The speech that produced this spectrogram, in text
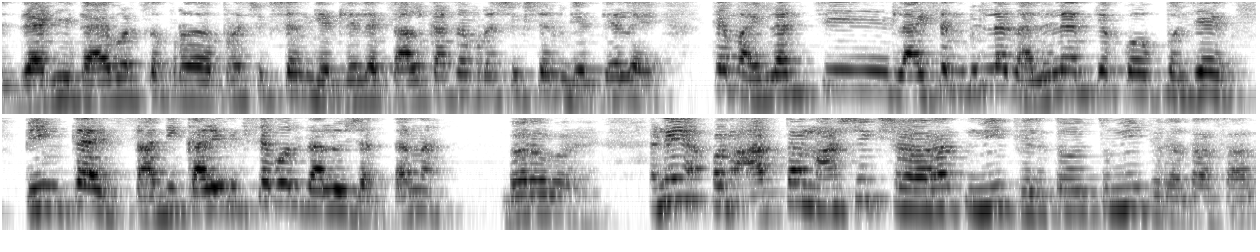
ज्यांनी ड्रायव्हरचं प्र प्रशिक्षण घेतलेलं आहे चालकाचं प्रशिक्षण घेतलेलं आहे त्या महिलांची लायसन बिल्ला झालेलं आहे आणि ते को- म्हणजे पिंक काय साधी काळी रिक्षा पण चालू शकता ना? बरोबर आहे. आणि पण आता नाशिक शहरात मी फिरतो तुम्ही फिरत असाल.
